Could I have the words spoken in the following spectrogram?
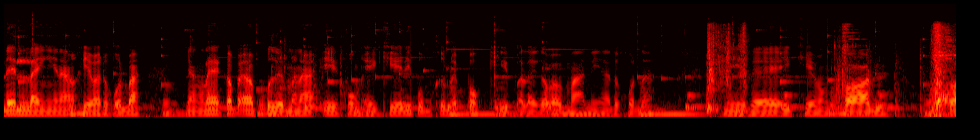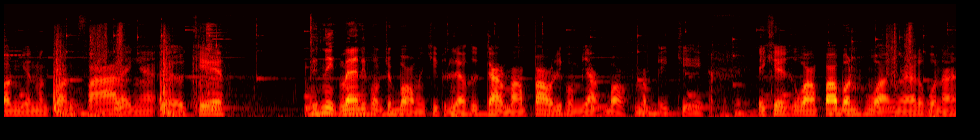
เล่นอะไรอย่างงี้นะ โอเคป่ะทุกคนป่ะอย่างแรกก็ไปเอาปืนมานะเอคงเอเคที่ผมขึ้นไว้ปกคลิปอะไรก็ประมาณนี้นะทุกคนนะนี่เลยเอเคมังกร มังกรเงินมังกรฟ้าอะไรเงี้ยเออโอเค เทคนิคแรกที่ผมจะบอกเหมือนคลิปที่แล้วคือการวางเป้าที่ผมอยากบอกสำหรับ AK AK คือวางเป้าบนหัวอย่างเงี้ยนะทุกคนนะ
